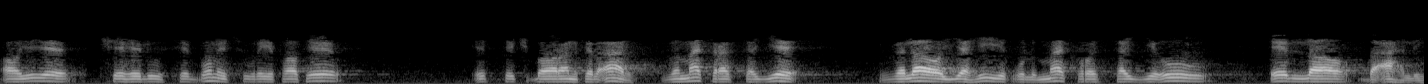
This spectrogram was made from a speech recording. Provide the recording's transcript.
آیه چهل و سوم سوره فاطر استکبارا فی الارض و مکر السیء ولا یهیق المکر السیء الا به اهله.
